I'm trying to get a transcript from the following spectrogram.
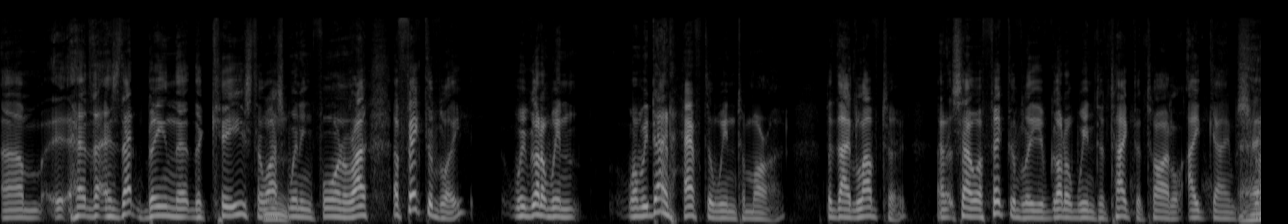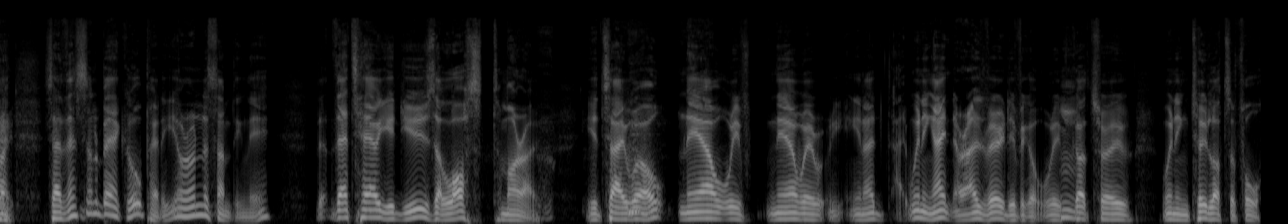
Um, has, has that been the, the keys to us winning four in a row? Effectively, we've got to win. Well, we don't have to win tomorrow, but they'd love to. And so effectively, you've got to win to take the title eight games straight. So that's not a bad call, Paddy. You're onto something there. Th- That's how you'd use a loss tomorrow. You'd say, Mm. well, now we've now we're you know winning eight in a row is very difficult. We've Mm. got through winning two lots of four,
